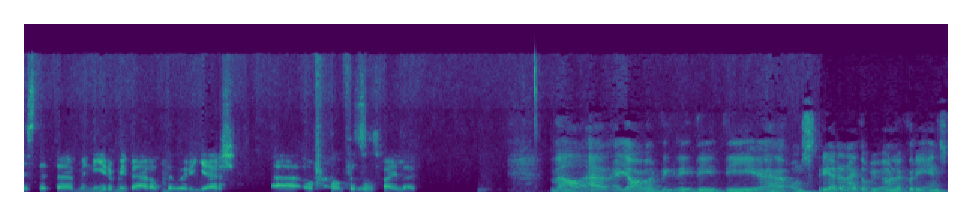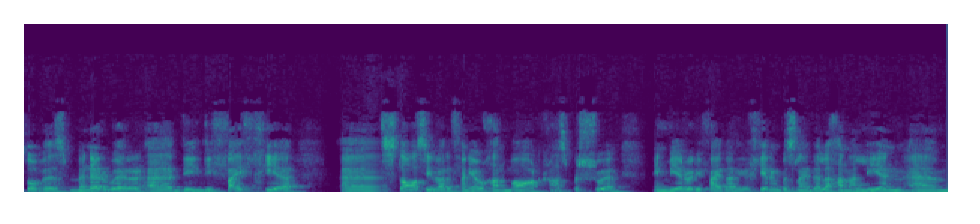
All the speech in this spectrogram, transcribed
Is dit 'n manier om die wêreld te oorheers uh of of is ons veilig? Wel uh, ja, ek dink die die die uh omstredenheid op die oomblik oor die enstowwe is minder oor uh die die 5G stasie wat dit van jou gaan maak as persoon en meer oor die feit dat die regering besluit hulle gaan alleen ehm um,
